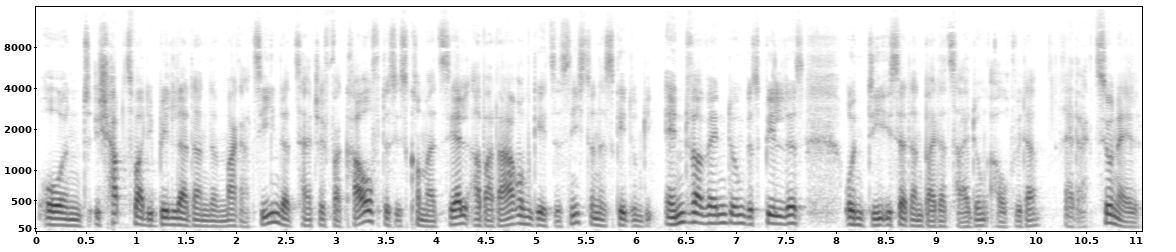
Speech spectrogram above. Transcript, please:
Und ich habe zwar die Bilder dann dem Magazin, der Zeitschrift verkauft, das ist kommerziell, aber darum geht es nicht, sondern es geht um die Endverwendung des Bildes und die ist ja dann bei der Zeitung auch wieder redaktionell.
